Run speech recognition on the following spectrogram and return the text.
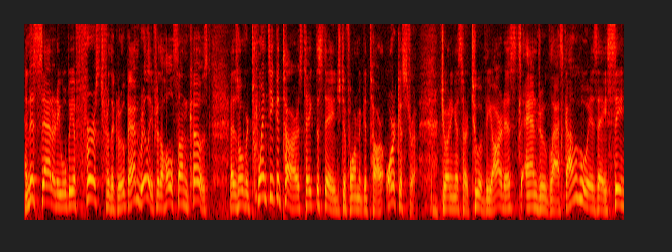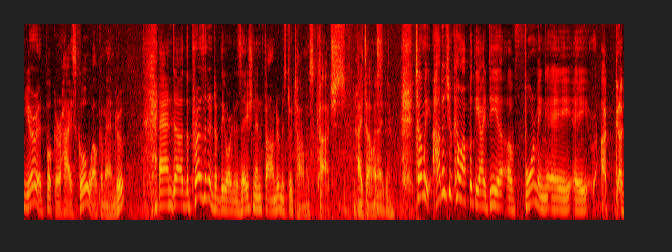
And this Saturday will be a first for the group and really for the whole Sun Coast, as over 20 guitars take the stage to form a guitar orchestra. Joining us are two of the artists, Andrew Glasgow, who is a senior at Booker High School. Welcome, Andrew. And uh, the president of the organization and founder, Mr. Thomas Koch. Hi, Thomas. Hi there. Tell me, how did you come up with the idea of forming a, a, a, a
